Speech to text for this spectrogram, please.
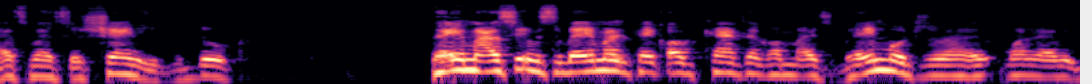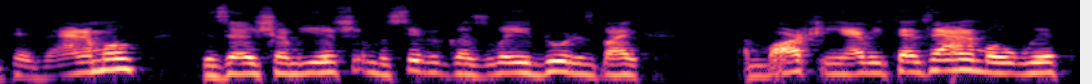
That's Sheni, the Duke. Behema seems to Behema take on can't take on Meister Behema, which is one of every tenth animal. Because there's Shem Yushim Basika, because the way you do it is by uh, marking every tenth animal with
